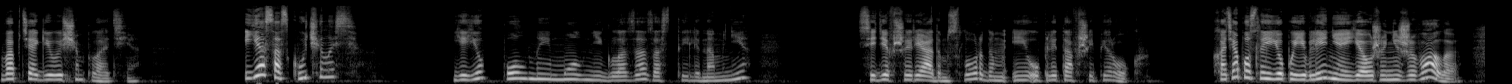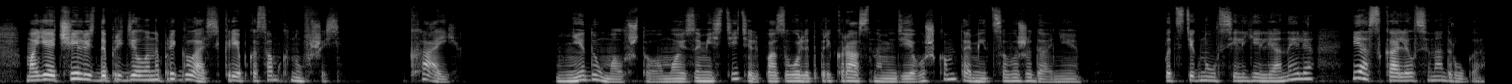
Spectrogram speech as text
в обтягивающем платье. «Я соскучилась». Ее полные молнии глаза застыли на мне, сидевший рядом с лордом и уплетавший пирог. Хотя после ее появления я уже не жевала, моя челюсть до предела напряглась, крепко сомкнувшись. Кай. Не думал, что мой заместитель позволит прекрасным девушкам томиться в ожидании. Подстегнул Селье Лионеля и оскалился на друга.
